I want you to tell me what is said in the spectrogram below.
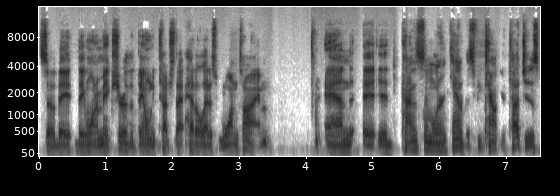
so they they want to make sure that they only touch that head of lettuce one time. And it, it kind of similar in cannabis. If you count your touches,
